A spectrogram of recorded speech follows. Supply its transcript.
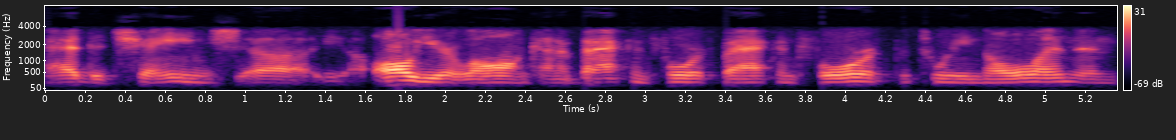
had to change uh, all year long, kind of back and forth, back and forth between Nolan and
